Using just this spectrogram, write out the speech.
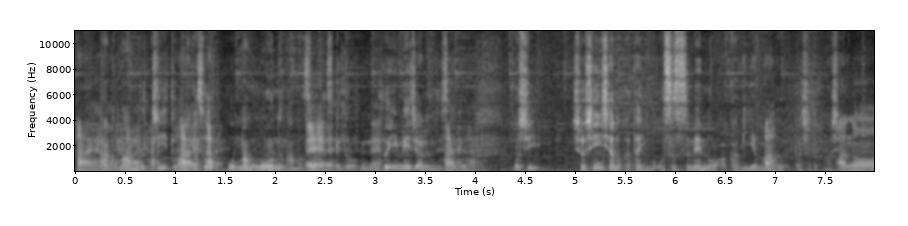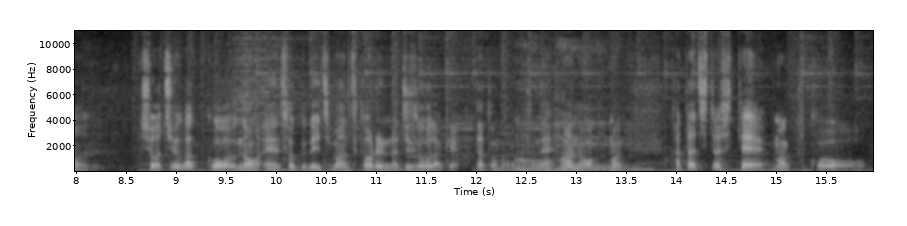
いはいはいはい。百万淵とかなんかそうはいはいまあ大沼もそうですけどええそういうイメージあるんですけどはいはい。もし初心者の方にもおすすめの赤城山の場所とかあの小中学校の遠足で一番使われるのは地蔵岳だと思いますね。あのまあ、形として、まあ、こう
